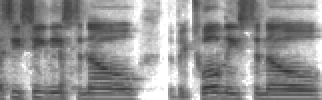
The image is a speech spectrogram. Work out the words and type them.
SEC needs to know, the Big Twelve needs to know,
